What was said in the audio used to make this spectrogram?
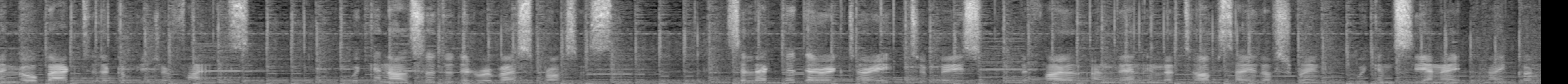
and go back to the computer files. We can also do the reverse process. Select the directory to paste the file and then in the top side of screen we can see an, an icon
